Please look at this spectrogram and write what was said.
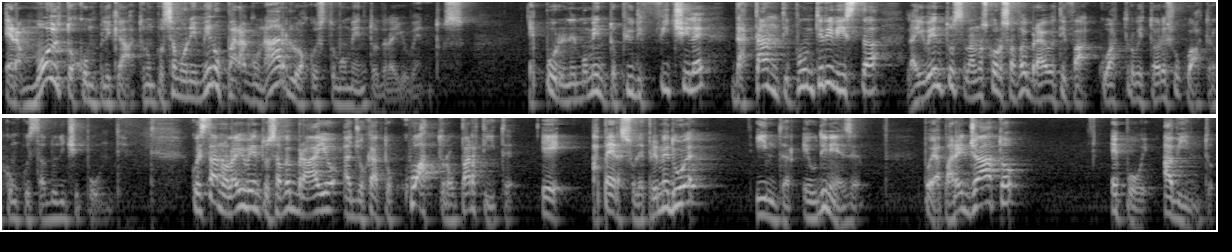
era molto complicato, non possiamo nemmeno paragonarlo a questo momento della Juventus. Eppure nel momento più difficile, da tanti punti di vista, la Juventus l'anno scorso a febbraio ti fa 4 vittorie su 4 e conquista 12 punti. Quest'anno la Juventus a febbraio ha giocato 4 partite e ha perso le prime due, Inter e Udinese, poi ha pareggiato e poi ha vinto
